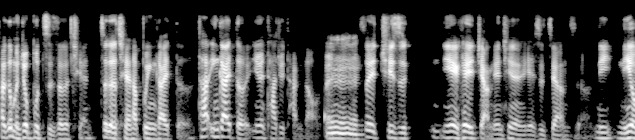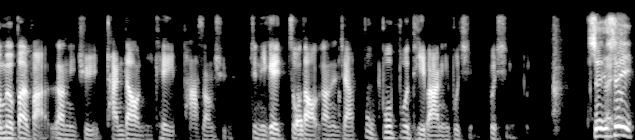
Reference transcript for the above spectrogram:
他根本就不值这个钱，这个钱他不应该得，他应该得，因为他去谈到。嗯嗯。所以其实。你也可以讲，年轻人也是这样子啊。你你有没有办法让你去谈到，你可以爬上去，就你可以做到让人家不不不提拔你不行不行。所以所以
